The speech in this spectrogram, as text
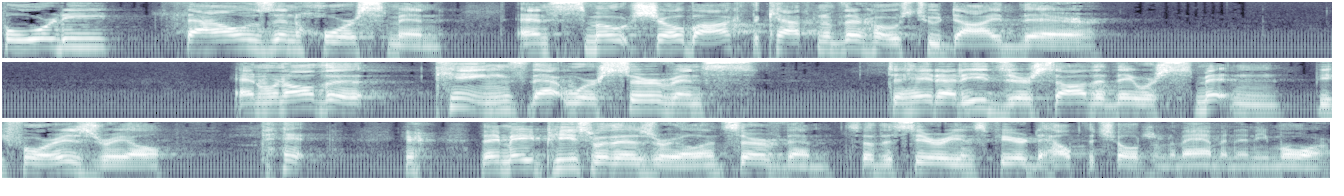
40,000 horsemen and smote Shobach, the captain of their host, who died there. And when all the kings that were servants to Hadadezer saw that they were smitten before Israel, they, they made peace with Israel and served them. So the Syrians feared to help the children of Ammon anymore.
